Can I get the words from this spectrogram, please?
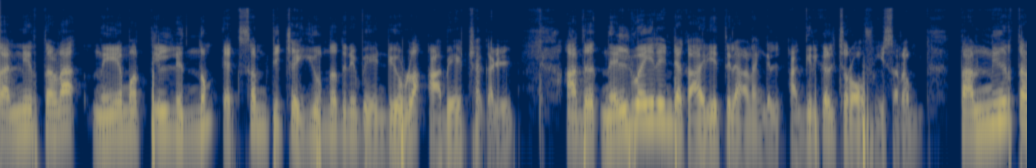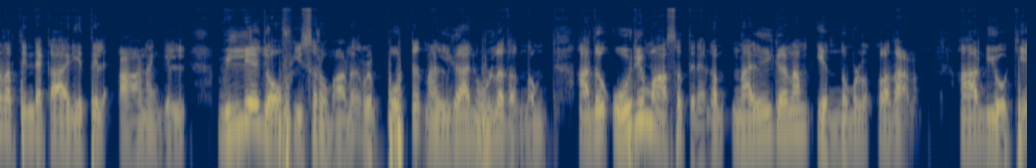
തണ്ണീർത്തട നിയമത്തിൽ നിന്നും എക്സംറ്റ് ചെയ്യുന്നതിന് വേണ്ടിയുള്ള അപേക്ഷകൾ. അത് നെൽവയലിന്റെ കാര്യത്തിലാണെങ്കിൽ അഗ്രികൾച്ചർ ഓഫീസറും തണ്ണീർത്തടത്തിന്റെ കാര്യത്തിൽ ആണെങ്കിൽ വില്ലേജ് ഓഫീസറുമാണ് റിപ്പോർട്ട് നൽകാനുള്ളതെന്നും അത് ഒരു മാസത്തിനകം നൽകണം എന്നുമുള്ളതാണ്. ആർ ഡി ഒക്ക്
